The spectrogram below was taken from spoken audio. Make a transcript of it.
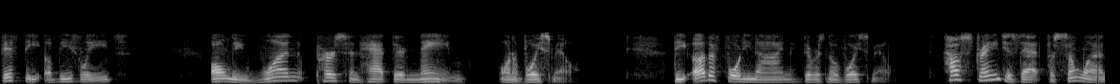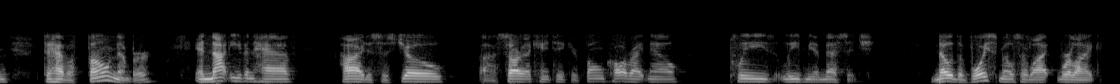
50 of these leads. Only one person had their name on a voicemail. The other 49, there was no voicemail. How strange is that for someone to have a phone number and not even have, hi, this is Joe. Uh, sorry, I can't take your phone call right now. Please leave me a message. No, the voicemails are like were like,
